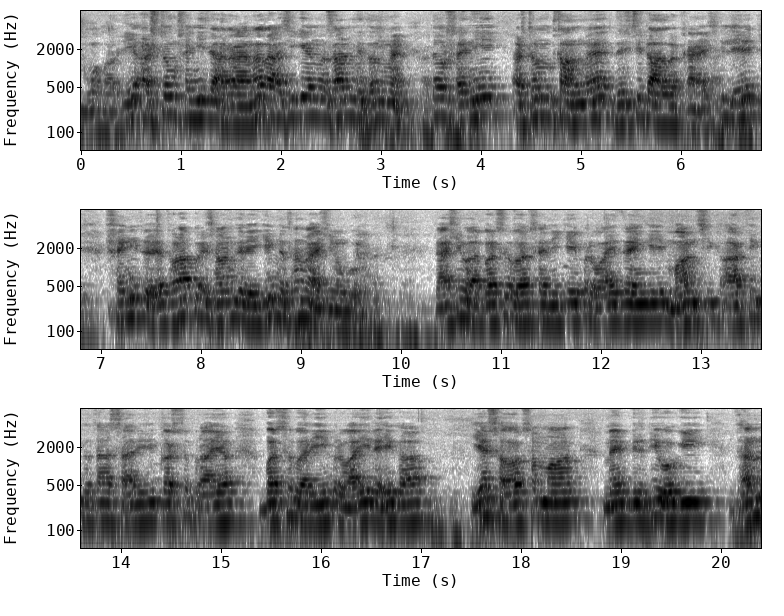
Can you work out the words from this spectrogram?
मोहर। ये अष्टम शनि जा रहा है ना, राशि के अनुसार मिथुन में। तो शनि अष्टम स्थान में दृष्टि डाल रखा है, इसलिए शनि जो है थोड़ा परेशान करेगी मिथुन राशियों को। राशि वर्ष भर शनि के प्रवाहित रहेंगे, मानसिक, आर्थिक तथा शारीरिक कष्ट प्राय वर्ष भर ही प्रवाही रहेगा। यश और सम्मान में वृद्धि होगी। धन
